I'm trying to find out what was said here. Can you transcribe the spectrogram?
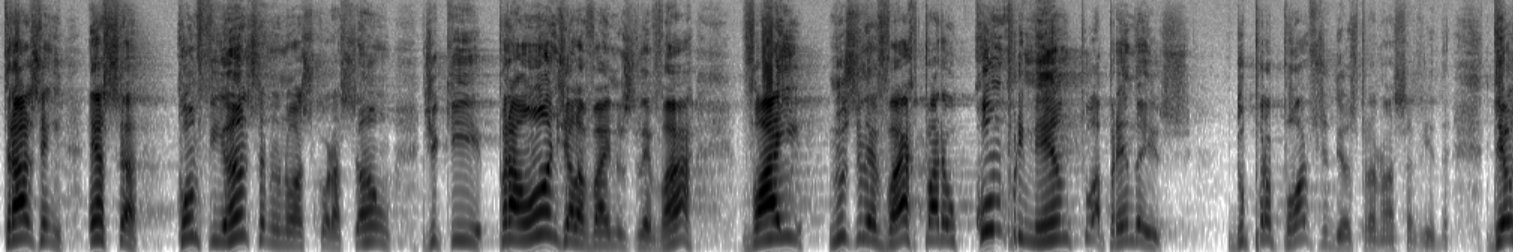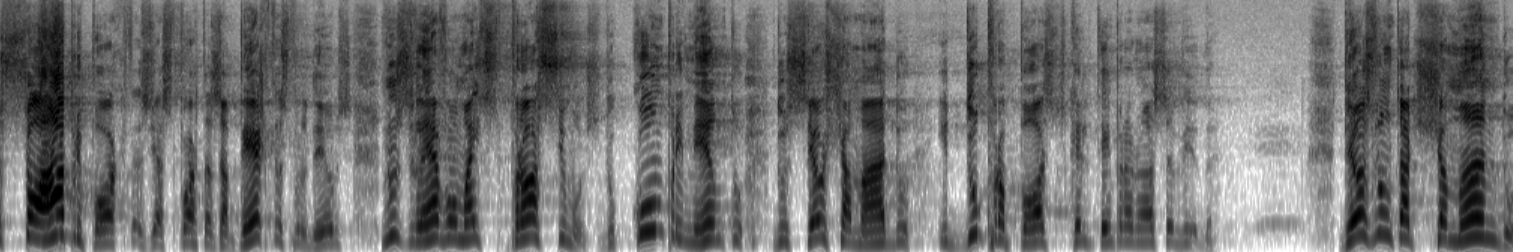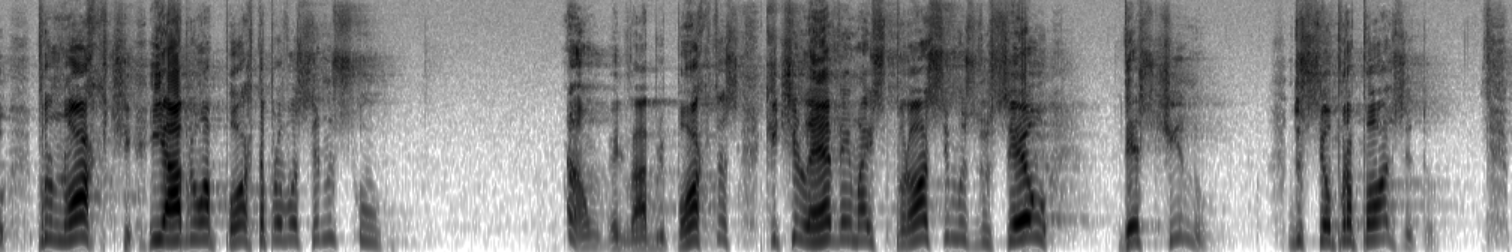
trazem essa confiança no nosso coração de que para onde ela vai nos levar, vai nos levar para o cumprimento, aprenda isso, do propósito de Deus para a nossa vida. Deus só abre portas e as portas abertas para Deus nos levam mais próximos do cumprimento do seu chamado e do propósito que Ele tem para a nossa vida. Deus não está te chamando para o norte e abre uma porta para você no sul. Não, Ele vai abrir portas que te levem mais próximos do seu destino, do seu propósito.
